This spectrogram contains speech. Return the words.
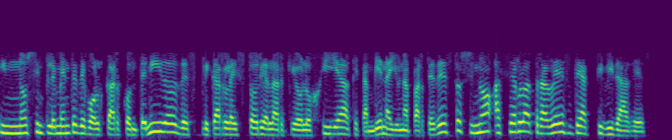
Y, no simplemente de volcar contenido, de explicar la historia, la arqueología, que también hay una parte de esto, sino hacerlo a través de actividades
